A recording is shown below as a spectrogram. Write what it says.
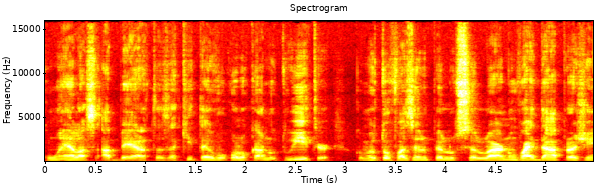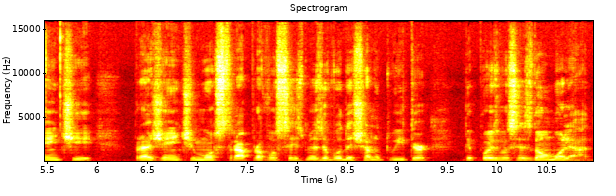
com elas abertas aqui, tá? Eu vou colocar no Twitter. Como eu estou fazendo pelo celular, não vai dar pra gente pra gente mostrar para vocês, mas eu vou deixar no Twitter, depois vocês dão uma olhada.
